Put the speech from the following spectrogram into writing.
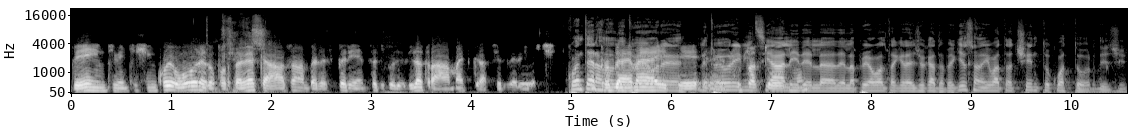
20-25 ore, lo portavi a casa, una bella esperienza, ti godevi la trama e grazie arrivederci. Quante erano le tue ore, che, le tue eh, ore tutto iniziali attorno- del- della prima volta che l'hai giocato? Perché io sono arrivato a 114.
